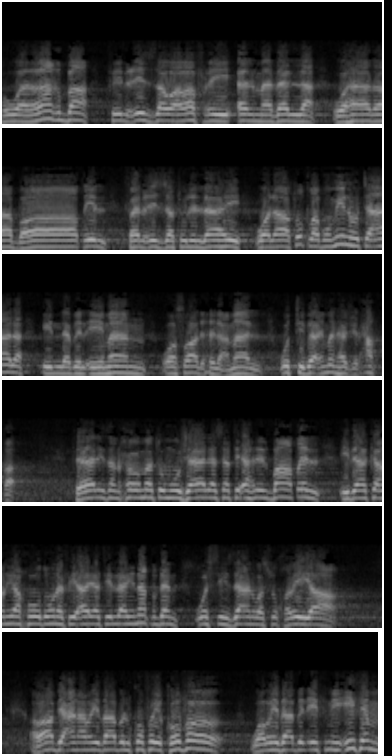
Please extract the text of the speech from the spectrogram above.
هو رغبة في العزة ورفع المذلة وهذا باطل. فالعزة لله ولا تطلب منه تعالى إلا بالإيمان وصالح الأعمال واتباع منهج الحق. ثالثا حرمة مجالسة أهل الباطل. إذا كانوا يخوضون في آيات الله نقدا واستهزاء وسخرية. رابعا الرضا بالكفر كفر والرضا بالإثم إثم.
